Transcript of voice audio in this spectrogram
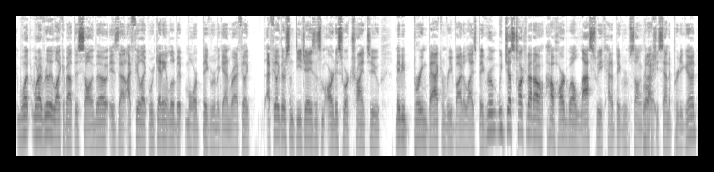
what what I really like about this song though is that I feel like we're getting a little bit more big room again, right? I feel like I feel like there's some DJs and some artists who are trying to maybe bring back and revitalize big room. We just talked about how how Hardwell last week had a big room song that Right. actually sounded pretty good.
